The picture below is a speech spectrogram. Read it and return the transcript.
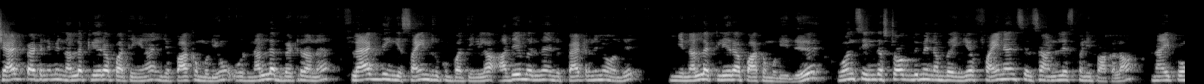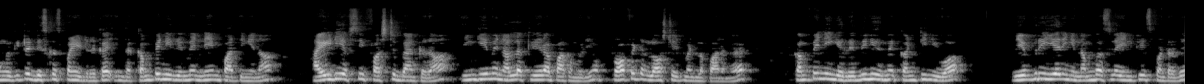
சேட் பேட்டர்னுமே நல்ல கிளியராக பார்த்தீங்கன்னா இங்கே பார்க்க முடியும். ஒரு நல்ல பெட்டரான ஃப்ளாக் இங்கே சைன் இருக்கும் பார்த்தீங்களா அதே மாதிரி தான் இந்த பேட்டர்னுமே வந்து இங்கே நல்ல கிளியராக பார்க்க முடியுது. ஒன்ஸ் இந்த ஸ்டாக்துமே நம்ம இங்கே ஃபைனான்சியல்ஸை அனலைஸ் பண்ணி பார்க்கலாம். நான் இப்போ உங்ககிட்ட டிஸ்கஸ் பண்ணிட்டு இருக்கேன். இந்த கம்பெனி இதுவுமே நேம் பார்த்தீங்கன்னா ஐடிஎஃப்சி ஃபஸ்ட்டு பேங்க் தான். இங்கேயுமே நல்லா கிளியராக பார்க்க முடியும். ப்ராஃபிட் அண்ட் லாஸ் ஸ்டேட்மெண்ட்டில் பாருங்கள் கம்பெனி இங்கே ரெவன்யூமே கண்டினியூவாக எவ்ரி இயர் இங்கே நம்பர்ஸில் இன்க்ரீஸ் பண்ணுறது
